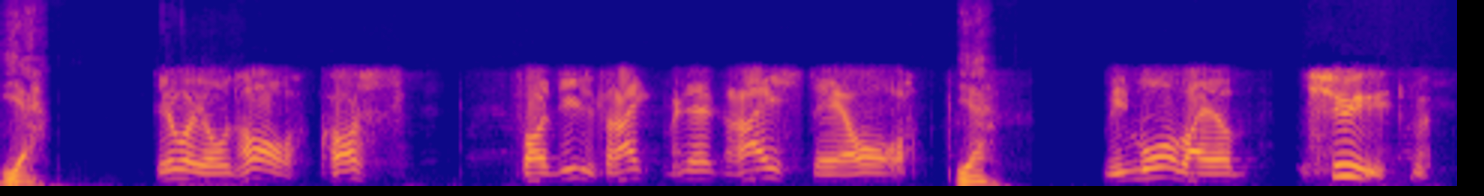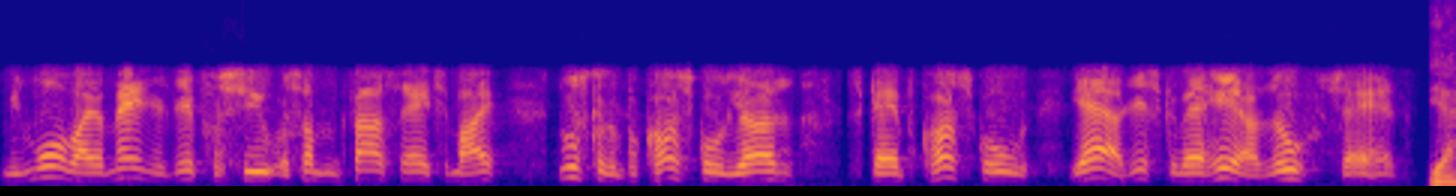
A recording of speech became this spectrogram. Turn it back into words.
Ja. Det var jo en hård kost for en lille dreng med den rejse derovre. Ja. Min mor var jo syg. Min mor var jo depressiv, og som min far sagde til mig, nu skal du på kostskole, Jørgen. Skal jeg på kostskole? Ja, det skal være her og nu, sagde han. Ja.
